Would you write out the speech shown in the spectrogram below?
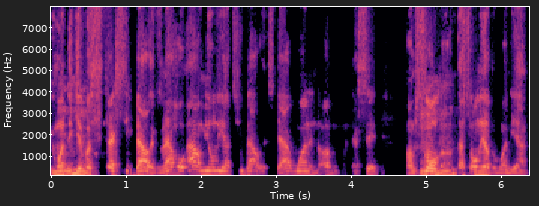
He wanted to give Mhm. us sexy ballads. And that whole album, he only had two ballads. That one and the other one. That's it. Um, Slow Mhm. Love. That's the only other one he had.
